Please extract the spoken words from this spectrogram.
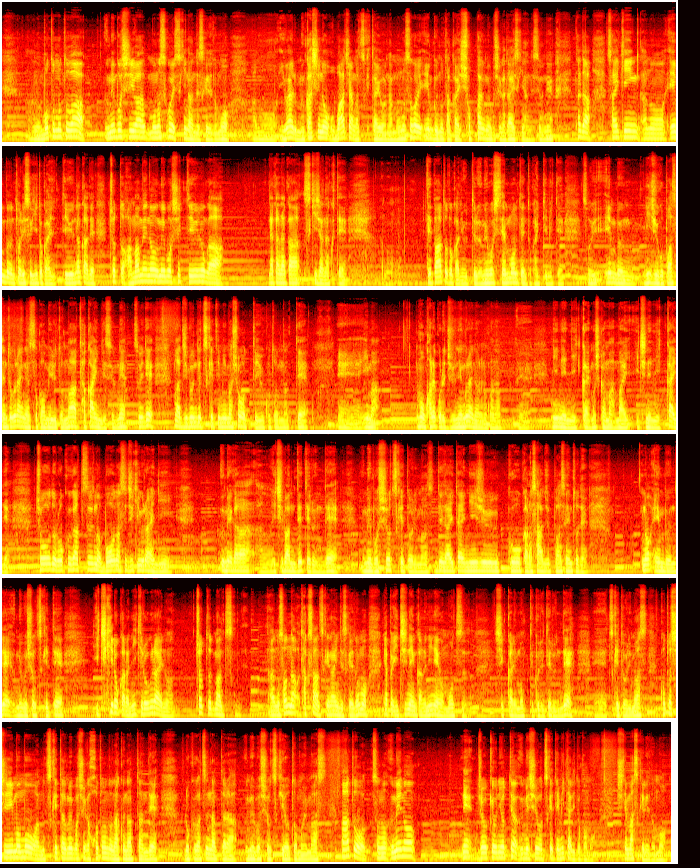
もともとは梅干しはものすごい好きなんですけれどもあのいわゆる昔のおばあちゃんがつけたようなものすごい塩分の高いしょっぱい梅干しが大好きなんですよね。ただ最近あの塩分取りすぎとかっていう中でちょっと甘めの梅干しっていうのがなかなか好きじゃなくてあのデパートとかに売ってる梅干し専門店とか行ってみてそういう塩分25%ぐらいのやつとかを見るとまあ高いんですよね。それで、まあ、自分でつけてみましょうっていうことになって、えー、今もうかれこれ10年ぐらいになるのかな、えー、2年に1回もしくはまあ毎1年に1回でちょうど6月のボーナス時期ぐらいに梅があの一番出てるんで梅干しをつけております。で大体25から30%での塩分で梅干しをつけて1キロから2キロぐらいのちょっとまああのそんなたくさんはつけないんですけれどもやっぱり1年から2年は持つしっかり持ってくれてるんで、えー、つけております。今年ももうあのつけた梅干しがほとんどなくなったんで6月になったら梅干しをつけようと思います。まあ、あとその梅のね状況によっては梅酒をつけてみたりとかもしてますけれども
